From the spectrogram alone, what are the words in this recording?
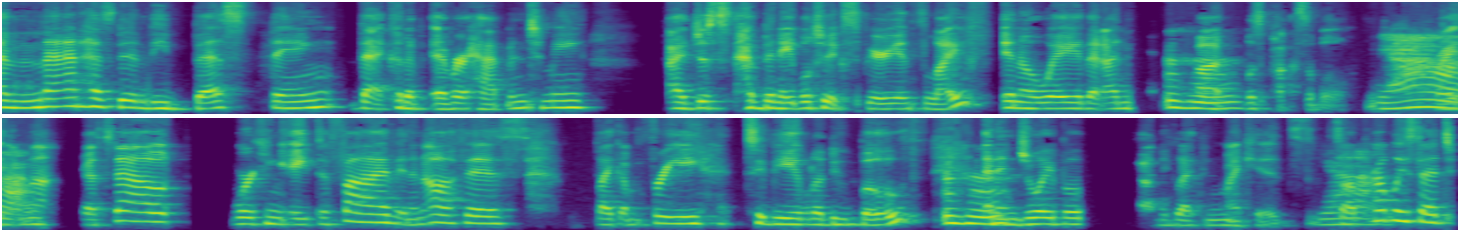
And that has been the best thing that could have ever happened to me. I just have been able to experience life in a way that I mm-hmm. thought was possible. Yeah. Right. I'm not stressed out, working eight to five in an office. Like I'm free to be able to do both mm-hmm. and enjoy both without neglecting my kids. Yeah. So I probably said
